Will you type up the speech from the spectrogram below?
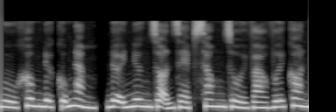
Ngủ không được cũng nằm, đợi nương dọn dẹp xong rồi vào với con,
